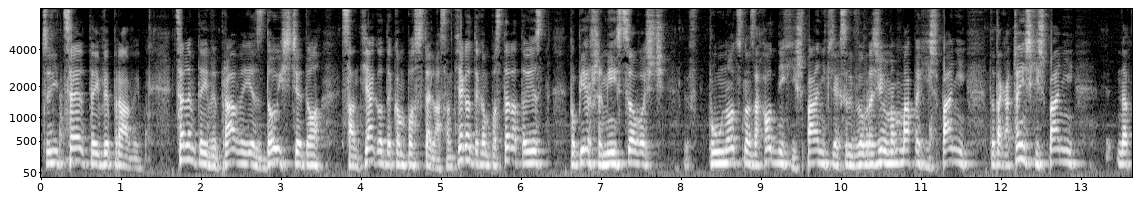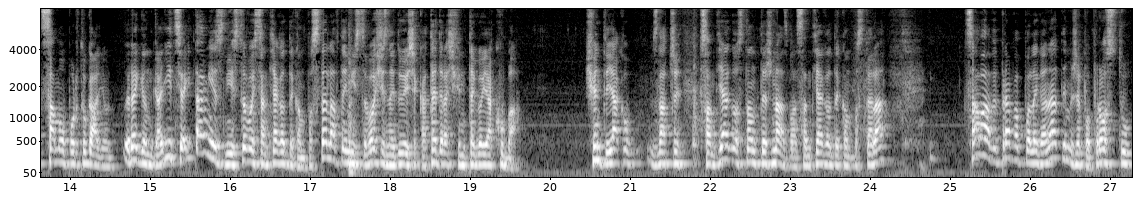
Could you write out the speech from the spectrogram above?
Czyli cel tej wyprawy. Celem tej wyprawy jest dojście do Santiago de Compostela. Santiago de Compostela to jest po pierwsze miejscowość w północno-zachodniej Hiszpanii, czyli jak sobie wyobrazimy ma- mapę Hiszpanii, to taka część Hiszpanii nad samą Portugalią, region Galicja i tam jest miejscowość Santiago de Compostela. W tej miejscowości znajduje się katedra świętego Jakuba. Święty Jakub znaczy Santiago, stąd też nazwa Santiago de Compostela. Cała wyprawa polega na tym, że po prostu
